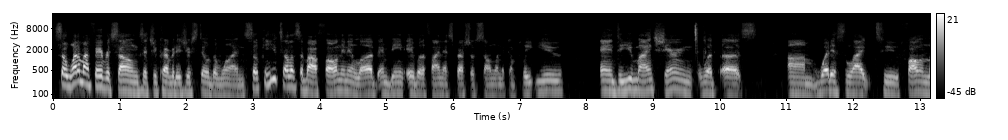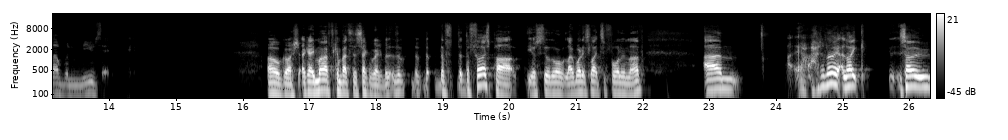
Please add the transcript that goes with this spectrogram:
so one of my favorite songs that you covered is "You're Still the One." So can you tell us about falling in love and being able to find that special someone to complete you? And do you mind sharing with us um, what it's like to fall in love with music? Oh gosh. Okay, might have to come back to the second question, but the the the, the, the first part, you're still the one. Like what it's like to fall in love. Um, I, I don't know. Like so,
